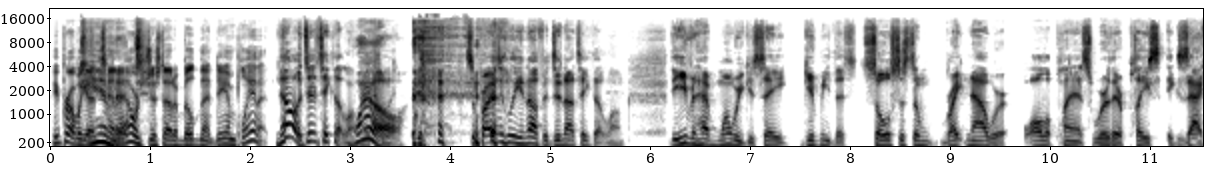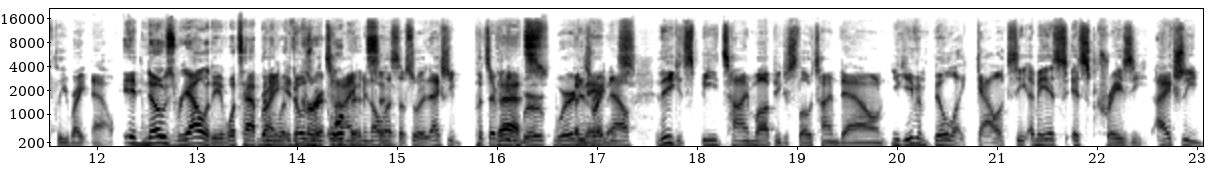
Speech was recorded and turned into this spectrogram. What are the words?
He probably got Damn ten it. hours just out of building that damn planet. No, it didn't take that long. Wow. Surprisingly enough, it did not take that long. They even have one where you could say, "Give me the solar system right now, where all the planets where they're placed exactly right now." It knows reality of what's happening Right, with it the knows current time orbits. and all that stuff. So it actually puts everything where, where it is right now. And then you can speed time up, you can slow time down. You can even build like galaxy. I mean, it's it's crazy. I actually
